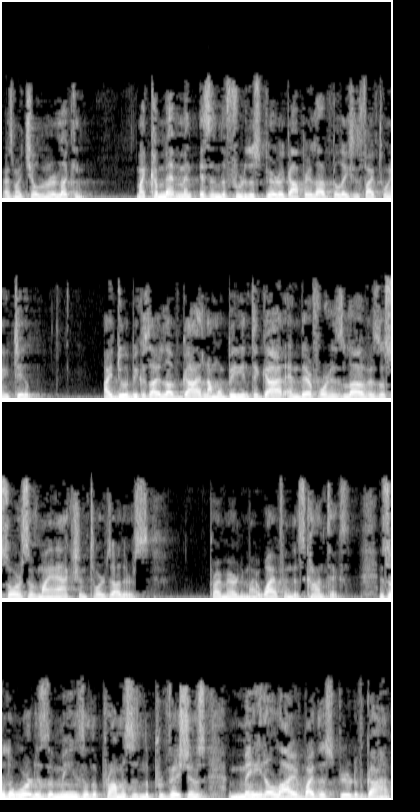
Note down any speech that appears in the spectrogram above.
as my children are looking. My commitment is in the fruit of the Spirit, agape love, Galatians 5.22. I do it because I love God and I'm obedient to God and therefore His love is the source of my action towards others, primarily my wife in this context. And so the Word is the means of the promises and the provisions made alive by the Spirit of God.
